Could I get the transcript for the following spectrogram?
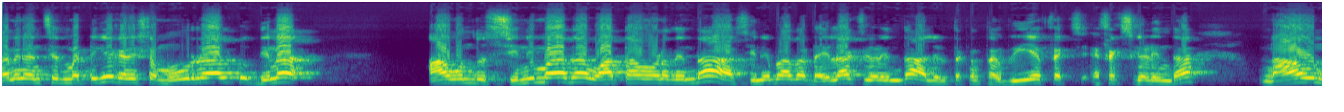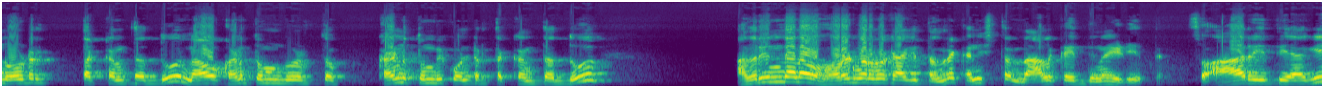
ನನಗನ್ಸಿದ ಮಟ್ಟಿಗೆ ಕನಿಷ್ಠ ಮೂರ್ನಾಲ್ಕು ದಿನ ಆ ಒಂದು ಸಿನಿಮಾದ ವಾತಾವರಣದಿಂದ, ಆ ಸಿನಿಮಾದ ಡೈಲಾಗ್ಸ್ ಗಳಿಂದ ಅಲ್ಲಿರ್ತಕ್ಕಂಥ ವಿ ಎಫ್ ಎಕ್ಸ್ ಎಫೆಕ್ಟ್ಸ್ ಗಳಿಂದ ನಾವು ನೋಡಿರ್ತಕ್ಕಂಥದ್ದು, ನಾವು ಕಣ್ ತುಂಬಿರ್ತ, ಕಣ್ಣು ತುಂಬಿಕೊಂಡಿರ್ತಕ್ಕಂಥದ್ದು ಅದರಿಂದ ನಾವು ಹೊರಗೆ ಬರ್ಬೇಕಾಗಿತ್ತಂದ್ರೆ ಕನಿಷ್ಠ ನಾಲ್ಕೈದು ದಿನ ಹಿಡಿಯುತ್ತೆ. ಸೊ ಆ ರೀತಿಯಾಗಿ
